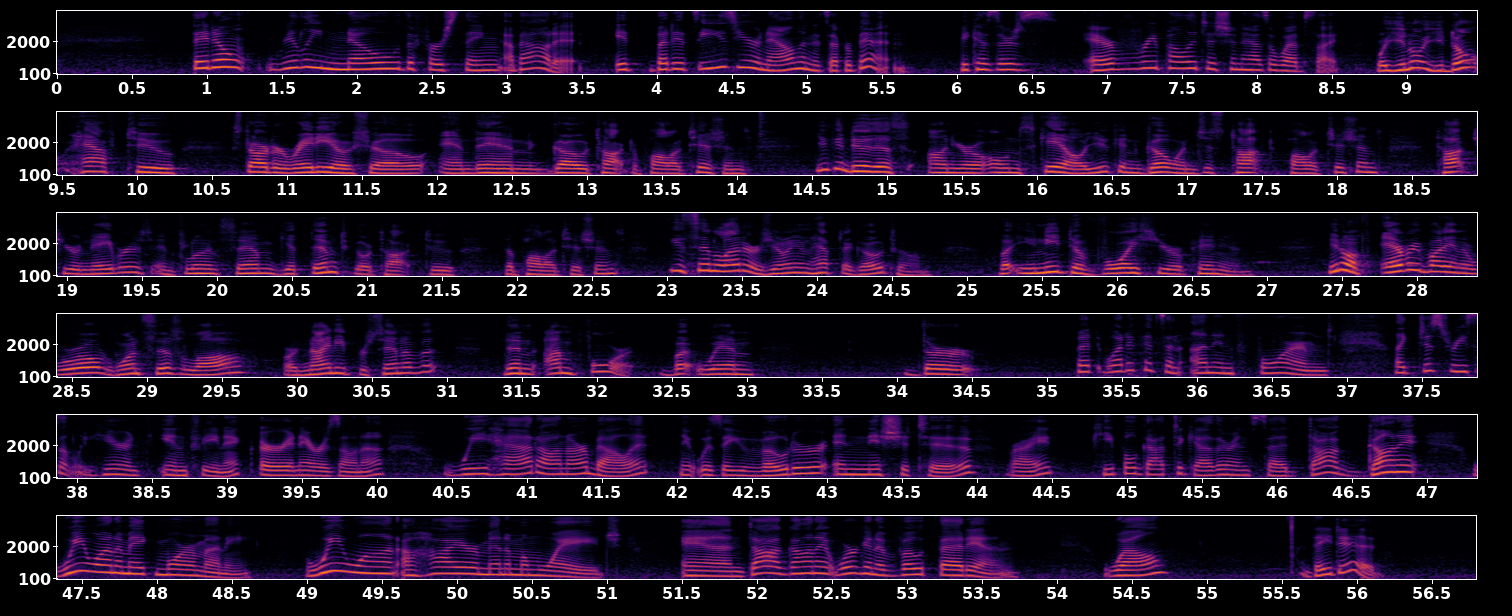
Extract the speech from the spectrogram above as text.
they don't really know the first thing about it. It but it's easier now than it's ever been because there's every politician has a website. Well, you know, you don't have to start a radio show and then go talk to politicians. You can do this on your own scale. You can go and just talk to politicians, talk to your neighbors, influence them, get them to go talk to the politicians. You can send letters. You don't even have to go to them. But you need to voice your opinion. You know, if everybody in the world wants this law, or 90% of it, then I'm for it. But when they're But what if it's an uninformed? Like just recently here in, in Phoenix or in Arizona, we had on our ballot, it was a voter initiative, right? People got together and said, doggone it, we want to make more money. We want a higher minimum wage. And doggone it, we're going to vote that in. Well, they did.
